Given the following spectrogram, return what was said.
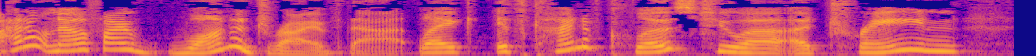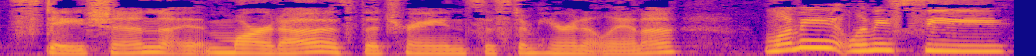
I don't know if I want to drive that. Like, it's kind of close to a, a train station. MARTA is the train system here in Atlanta. Let me, let me see,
